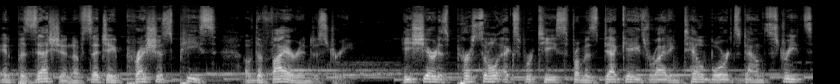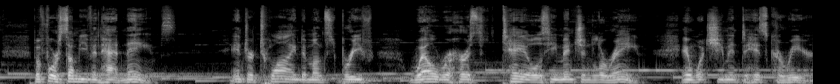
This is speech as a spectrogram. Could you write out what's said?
in possession of such a precious piece of the fire industry. He shared his personal expertise from his decades riding tailboards down streets before some even had names. Intertwined amongst brief, well rehearsed tales, he mentioned Lorraine and what she meant to his career.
